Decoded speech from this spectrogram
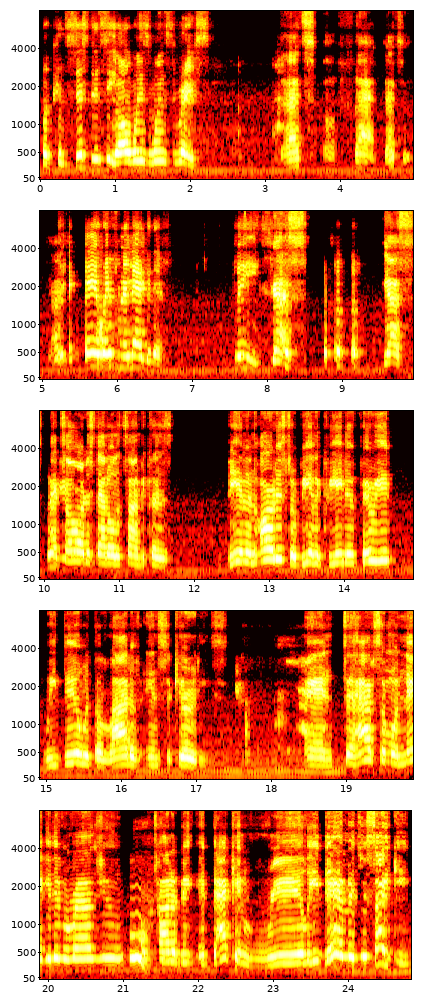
but consistency always wins the race. That's a fact. That's a that is Stay away from the negative, please. Yes. yes. I tell artists that all the time because being an artist or being a creative, period, we deal with a lot of insecurities. And to have someone negative around you, trying to be, it, that can really damage your psyche.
